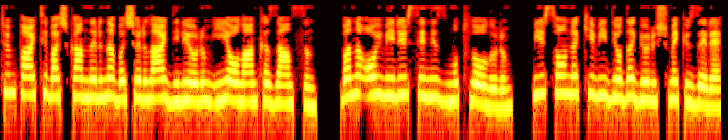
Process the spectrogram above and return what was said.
Tüm parti başkanlarına başarılar diliyorum iyi olan kazansın. Bana oy verirseniz mutlu olurum. Bir sonraki videoda görüşmek üzere.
